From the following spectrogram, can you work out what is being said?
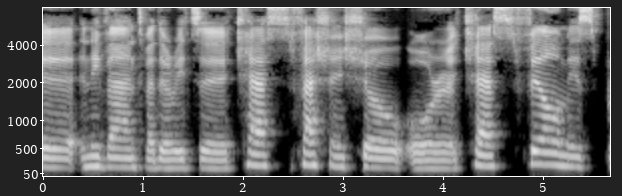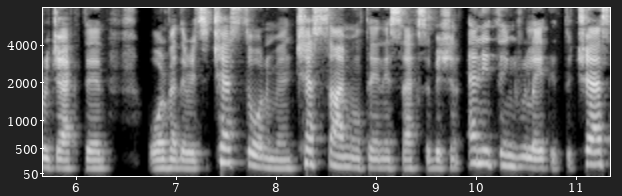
uh, an event, whether it's a chess fashion show or a chess film is projected, or whether it's a chess tournament, chess simultaneous exhibition, anything related to chess,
